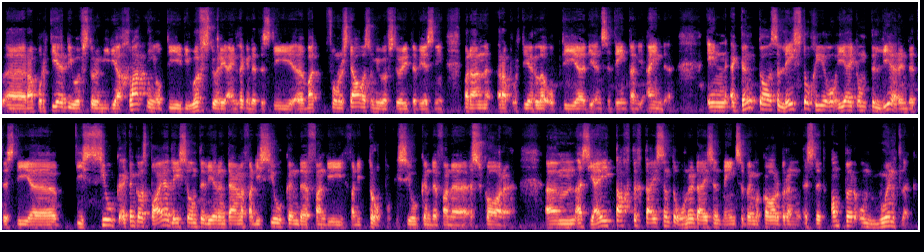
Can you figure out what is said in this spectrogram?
uh, rapporteer die hoofstorie media glad nie op die die hoofstorie eintlik en dit is die uh, wat veronderstel was om die hoofstorie te wees nie, maar dan rapporteer hulle op die uh, die insident aan die einde en ek dink daar's 'n les tog hier hier uit om te leer en dit is die uh die siel ek dink daar's baie lesse om te leer in terme van die sielkunde van die van die trop of die sielkunde van 'n skare. Ehm um, as jy 80000 tot 100000 mense bymekaar bring, is dit amper onmoontlik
